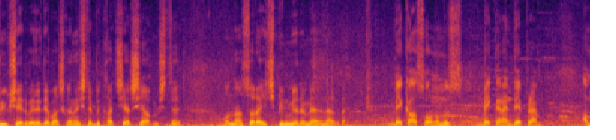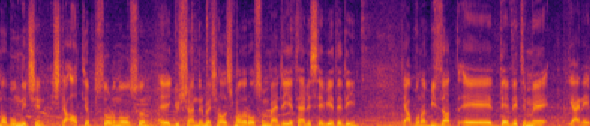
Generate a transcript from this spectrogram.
Büyükşehir Belediye Başkanı işte birkaç yer şey yapmıştı. Ondan sonra hiç bilmiyorum yani nerede. BK sorunumuz beklenen deprem. Ama bunun için işte altyapı sorunu olsun, e, güçlendirme çalışmaları olsun bence yeterli seviyede değil. Ya buna bizzat e, devletin ve yani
